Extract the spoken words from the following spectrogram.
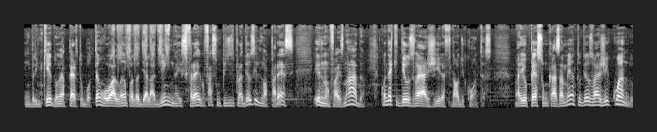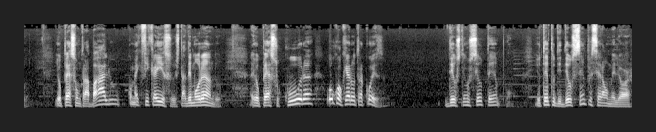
um brinquedo, né? aperta o botão, ou a lâmpada de Aladim, né? esfrega, faça um pedido para Deus, ele não aparece, ele não faz nada. Quando é que Deus vai agir, afinal de contas? Aí eu peço um casamento, Deus vai agir quando? Eu peço um trabalho, como é que fica isso? Está demorando. Eu peço cura ou qualquer outra coisa. Deus tem o seu tempo. E o tempo de Deus sempre será o melhor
